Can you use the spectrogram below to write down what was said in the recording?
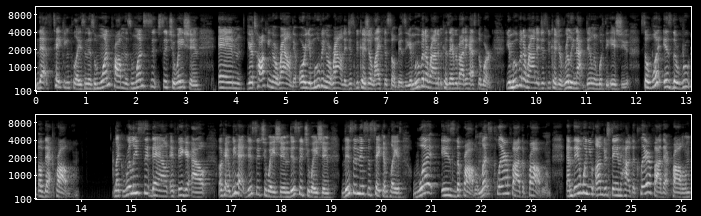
that's taking place and this one problem, this one situation, and you're talking around it or you're moving around it just because your life is so busy. You're moving around it because everybody has to work. You're moving around it just because you're really not dealing with the issue. So, what is the root of that problem? Like really sit down and figure out okay we had this situation this situation this and this is taking place. What is the problem? Let's clarify the problem. And then when you understand how to clarify that problem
